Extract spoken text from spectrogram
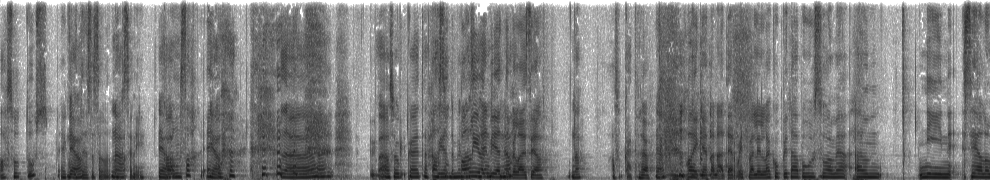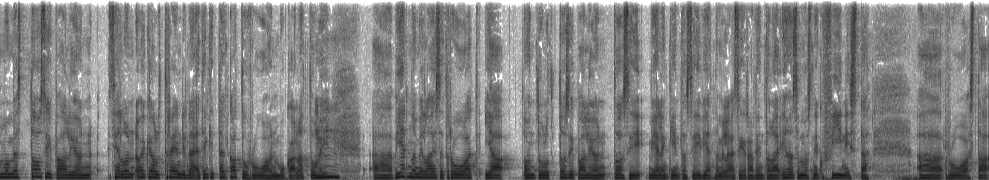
asutus, eikö miten se sanotaan, no, se niin? Joo. Kansa, eikö? asukkaita. Asu, paljon vietnamilaisia. No. asukkaita. On vaikeita nämä termit välillä, kun pitää puhua suomea. Um, niin siellä on mun mielestä tosi paljon, siellä on oikein ollut trendinä etenkin tämän katuruuan mukana. Tuli mm. äh, vietnamilaiset ruuat ja on tullut tosi paljon tosi mielenkiintoisia vietnamilaisia ravintoloja, ihan semmoista niinku fiinistä äh, ruuasta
